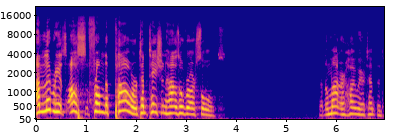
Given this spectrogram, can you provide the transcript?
and liberates us from the power temptation has over our souls. That no matter how we are tempted,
